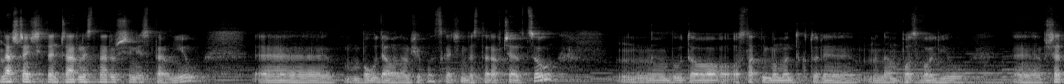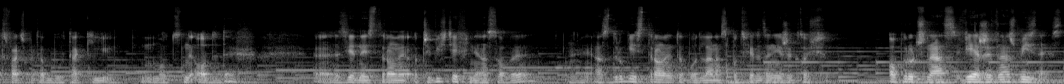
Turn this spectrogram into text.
Na szczęście ten czarny scenariusz się nie spełnił, e, bo udało nam się pozyskać inwestora w czerwcu. Mm, był to ostatni moment, który nam pozwolił E, przetrwać. To był taki mocny oddech. E, z jednej strony oczywiście finansowy, e, a z drugiej strony to było dla nas potwierdzenie, że ktoś oprócz nas wierzy w nasz biznes.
